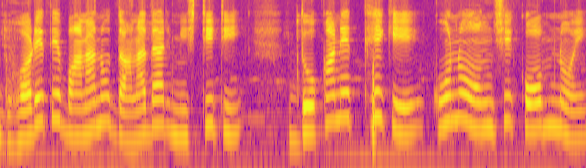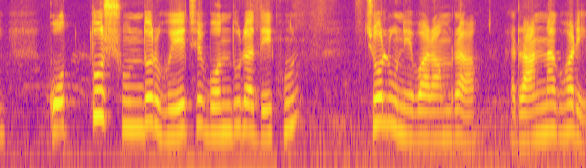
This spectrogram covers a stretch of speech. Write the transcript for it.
ঘরেতে বানানো দানাদার মিষ্টিটি দোকানের থেকে কোনো অংশে কম নয়, কত সুন্দর হয়েছে বন্ধুরা দেখুন। চলুন এবার আমরা রান্নাঘরে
